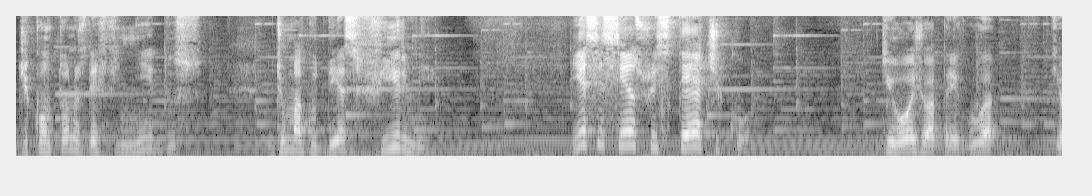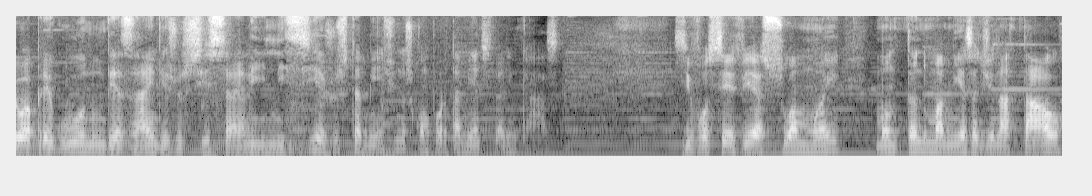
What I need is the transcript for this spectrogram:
de contornos definidos, de uma agudez firme. E esse senso estético que hoje eu apregoa, que eu apregoo num design de justiça, ela inicia justamente nos comportamentos dela em casa. Se você vê a sua mãe montando uma mesa de Natal,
